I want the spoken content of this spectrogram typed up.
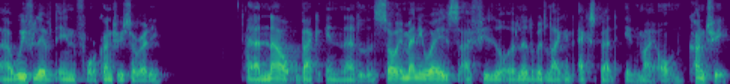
uh, we've lived in four countries already. And now back in the Netherlands. So, in many ways, I feel a little bit like an expat in my own country.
